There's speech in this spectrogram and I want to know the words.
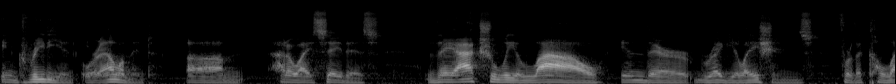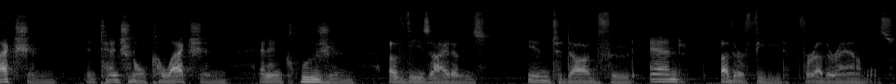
ingredient or element. Um, how do I say this? They actually allow in their regulations for the collection, intentional collection and inclusion of these items into dog food and other feed for other animals.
